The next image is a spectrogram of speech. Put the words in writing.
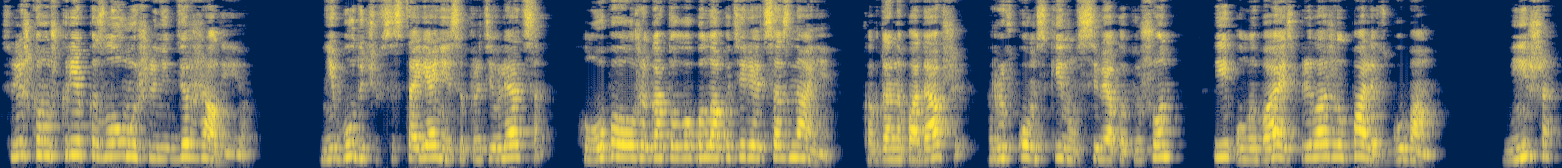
Слишком уж крепко злоумышленник держал ее. Не будучи в состоянии сопротивляться, Хлопова уже готова была потерять сознание, когда нападавший рывком скинул с себя капюшон и, улыбаясь, приложил палец к губам. «Миша!»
